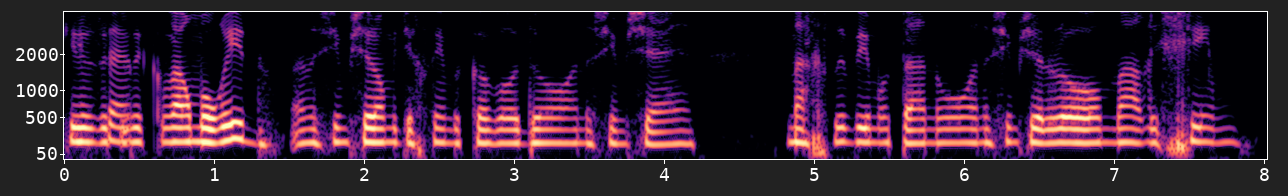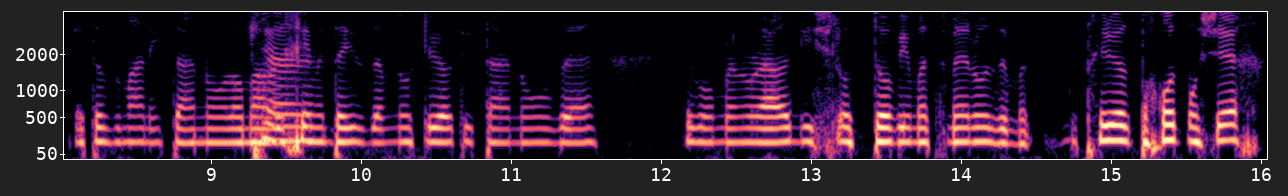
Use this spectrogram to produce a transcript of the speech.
כאילו זה. זה כבר מוריד אנשים שלא מתייחסים בכבוד, או אנשים שמאכזבים אותנו, אנשים שלא מעריכים את הזמן איתנו, לא כן. מעריכים את ההזדמנות להיות איתנו, ו... וגורם לנו להרגיש לא טוב עם עצמנו, זה מתחיל להיות פחות מושך,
